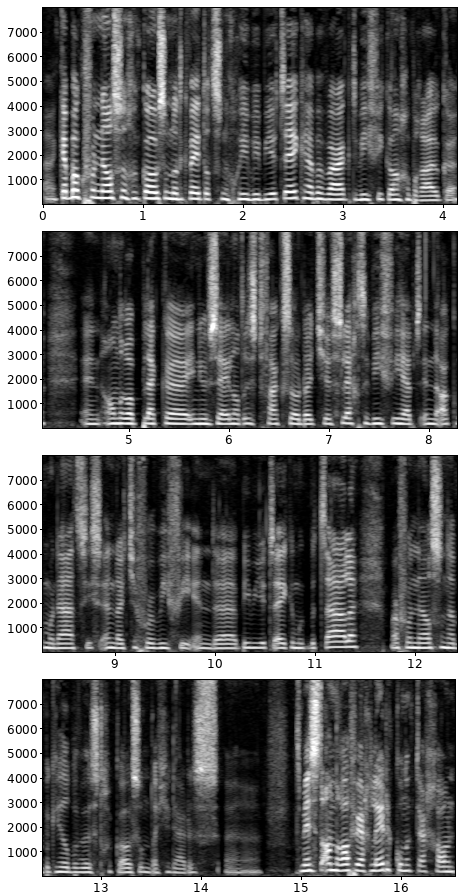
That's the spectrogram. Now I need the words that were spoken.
Uh, ik heb ook voor Nelson gekozen omdat ik weet dat ze een goede bibliotheek hebben waar ik de wifi kan gebruiken. En andere plekken in Nieuw-Zeeland is het vaak zo dat je slechte wifi hebt in de accommodaties en dat je voor wifi in de bibliotheken moet betalen. Maar voor Nelson heb ik heel bewust gekozen omdat je daar dus, uh, tenminste anderhalf jaar geleden kon ik daar gewoon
